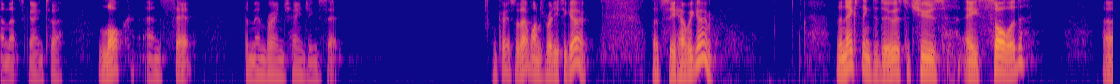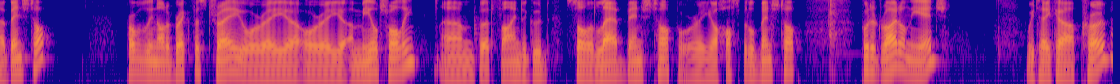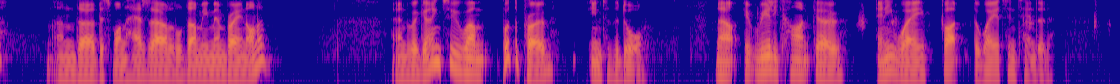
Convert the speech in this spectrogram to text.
and that's going to lock and set the membrane changing set. Okay, so that one's ready to go. Let's see how we go. The next thing to do is to choose a solid uh, bench top, probably not a breakfast tray or a, uh, or a, a, meal trolley, um, but find a good solid lab bench top or a, a hospital bench top. Put it right on the edge. We take our probe, and uh, this one has our little dummy membrane on it. And we're going to um, put the probe into the door. Now, it really can't go any way but the way it's intended.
